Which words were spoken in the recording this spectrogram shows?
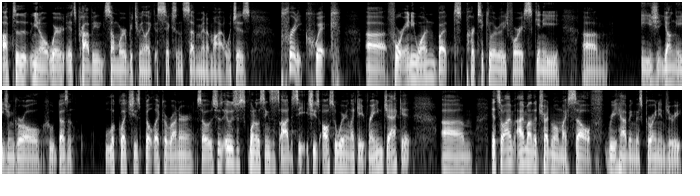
up to the you know where it's probably somewhere between like a six and seven minute mile which is pretty quick uh, for anyone but particularly for a skinny um, asian young asian girl who doesn't look like she's built like a runner. So it was just it was just one of those things that's odd to see. She's also wearing like a rain jacket um, and so I'm I'm on the treadmill myself, rehabbing this groin injury,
